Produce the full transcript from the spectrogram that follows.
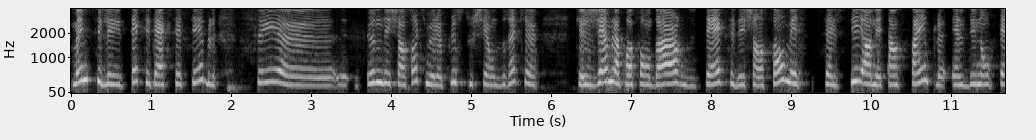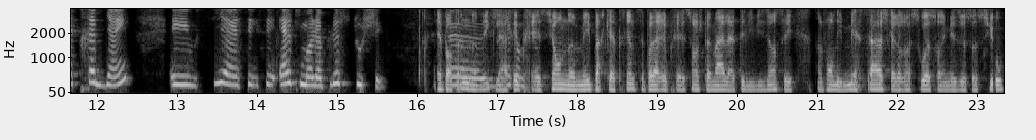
même si les textes étaient accessibles, c'est euh, une des chansons qui me le plus touchée. On dirait que, que j'aime la profondeur du texte et des chansons, mais celle-ci, en étant simple, elle dénonçait très bien. Et aussi, euh, c'est elle qui m'a le plus touchée. Important de Euh, nommer que la répression nommée par Catherine, c'est pas la répression justement à la télévision, c'est dans le fond des messages qu'elle reçoit sur les médias sociaux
